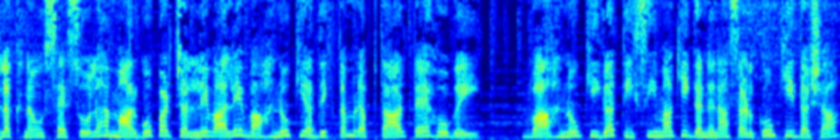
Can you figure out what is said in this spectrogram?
लखनऊ से 16 मार्गों पर चलने वाले वाहनों की अधिकतम रफ्तार तय हो गई। वाहनों की गति सीमा की गणना सड़कों की दशा,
